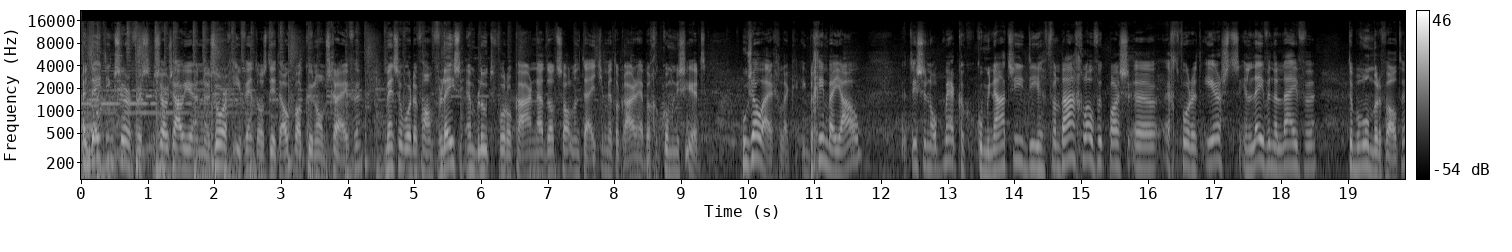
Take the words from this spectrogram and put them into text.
Een datingservice, zo zou je een zorgevent als dit ook wel kunnen omschrijven. Mensen worden van vlees en bloed voor elkaar nadat ze al een tijdje met elkaar hebben gecommuniceerd. Hoezo eigenlijk? Ik begin bij jou. Het is een opmerkelijke combinatie die vandaag geloof ik pas uh, echt voor het eerst in levende lijven te bewonderen valt. Hè?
